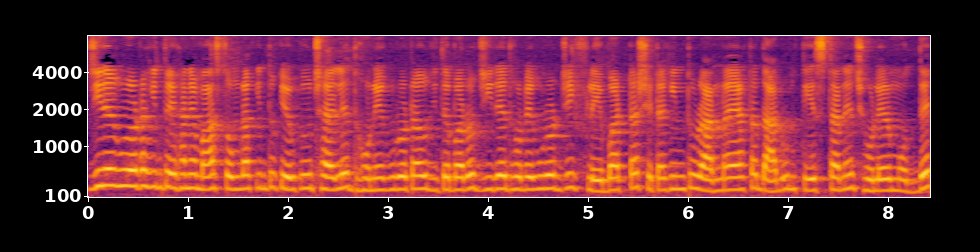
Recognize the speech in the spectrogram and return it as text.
জিরের গুঁড়োটা কিন্তু এখানে মাছ, তোমরা কিন্তু কেউ কেউ চাইলে ধনে গুঁড়োটাও দিতে পারো। জিরে, ধনে গুঁড়োর যেই ফ্লেভারটা সেটা কিন্তু রান্নায় একটা দারুণ টেস্ট আনে ঝোলের মধ্যে।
